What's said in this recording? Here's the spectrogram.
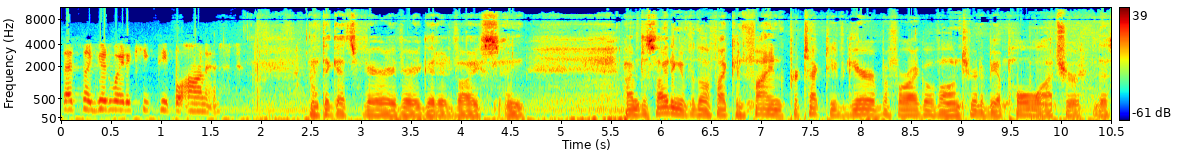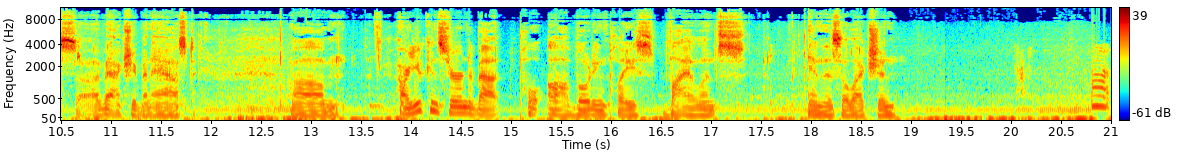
that's a good way to keep people honest. I think that's very very good advice and. I'm deciding if though if I can find protective gear before I go volunteer to be a poll watcher. This uh, I've actually been asked Um, are you concerned about po- uh, voting place violence in this election? Uh,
